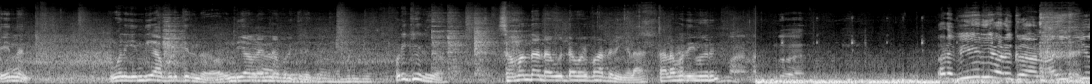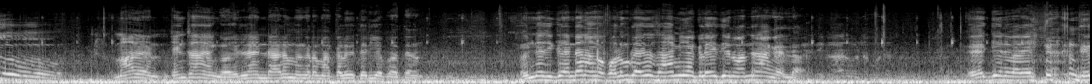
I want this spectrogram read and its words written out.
சேந்தன். உங்களுக்கு இந்தியா பிடிச்சிருந்ததோ? இந்தியாவில் என்ன பிடிச்சிருக்கு? பிடிக்கலையோ? சமந்தாண்ட வீட்டை போய் பார்த்துனீங்களா? தளபதி வீடு? வீடியோ எடுக்கிறான் ஐயோ. மாதன் டென்ஷன் எங்கோ இல்லைன்றாலும் எங்கிற மக்களுக்கு தெரிய பார்த்தேன். என்ன சிக்கிறேன்டா நாங்கள் கொழும்புல ஏதோ சாமியாக்கள் ஏஜியன் வந்தாங்க இல்லை ஏஜியன் வரைக்கும் வந்து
